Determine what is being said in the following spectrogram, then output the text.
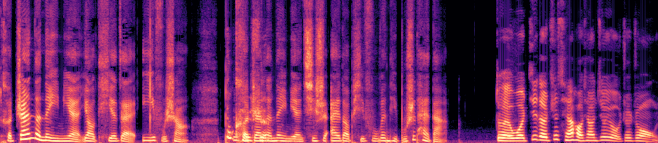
可粘的那一面要贴在衣服上，不可粘的那一面其实挨到皮肤问题不是太大。对，我记得之前好像就有这种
